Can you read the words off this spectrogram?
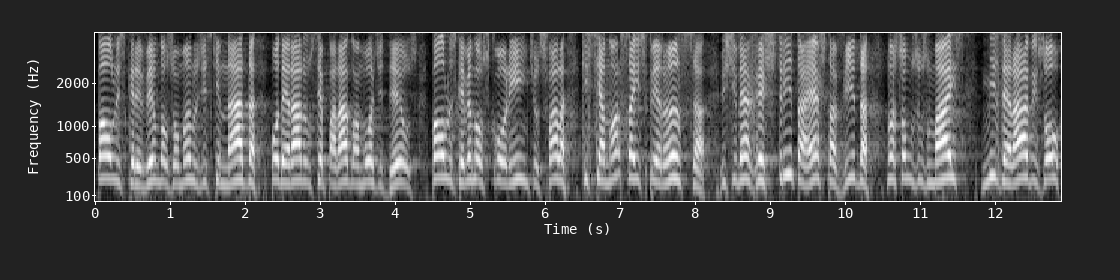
Paulo, escrevendo aos Romanos, diz que nada poderá nos separar do amor de Deus. Paulo, escrevendo aos Coríntios, fala que se a nossa esperança estiver restrita a esta vida, nós somos os mais miseráveis ou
